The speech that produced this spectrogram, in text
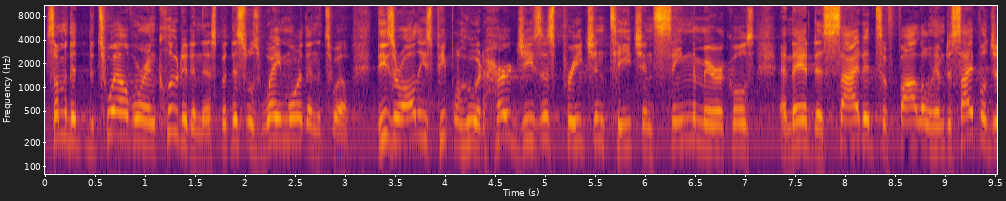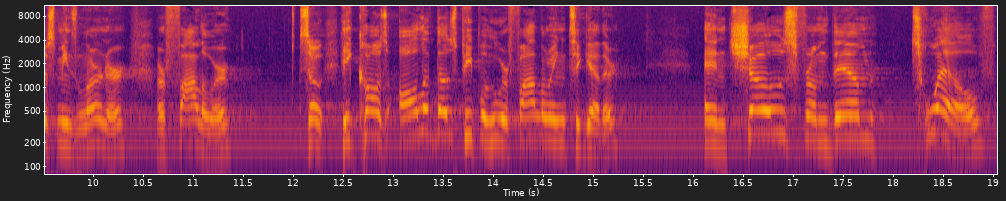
Some of the, the 12 were included in this, but this was way more than the 12. These are all these people who had heard Jesus preach and teach and seen the miracles, and they had decided to follow him. Disciple just means learner or follower. So he calls all of those people who were following together and chose from them 12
